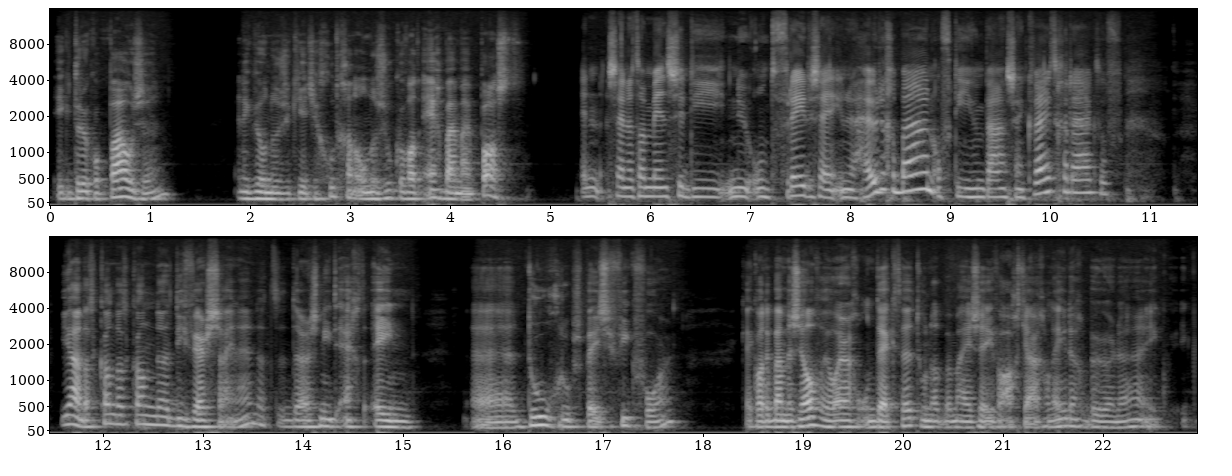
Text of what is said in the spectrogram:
ik druk op pauze en ik wil nu eens een keertje goed gaan onderzoeken wat echt bij mij past. En zijn het dan mensen die nu ontevreden zijn in hun huidige baan of die hun baan zijn kwijtgeraakt? Of? Ja, dat kan, dat kan uh, divers zijn. Hè? Dat, daar is niet echt één uh, doelgroep specifiek voor. Kijk, wat ik bij mezelf heel erg ontdekte toen dat bij mij 7, 8 jaar geleden gebeurde. Ik, ik,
